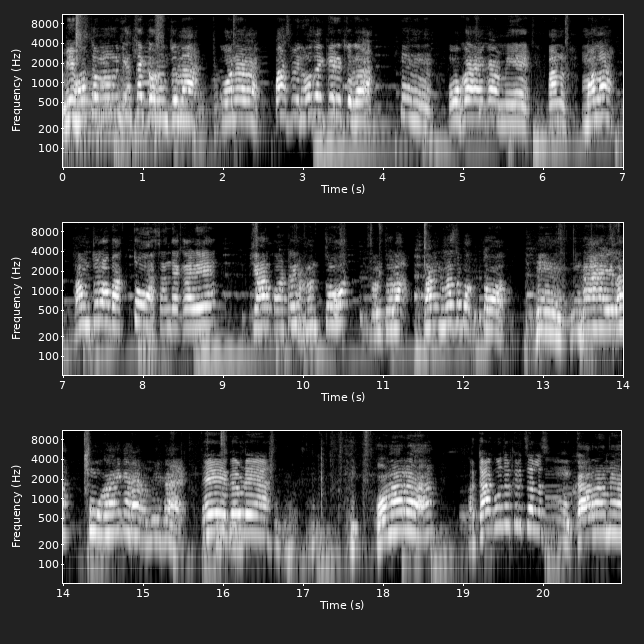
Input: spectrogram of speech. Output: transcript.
मी होतो म्हणून घेतलं करून तुला. कोण पाच मिनिट होतंय करी तुला? हम्म, हो काय का मी? आणि मला थांब तुला बघतो संध्याकाळी. चार क्वार्टर हाणतो आणि तुला चांगलंच बघतो. हम्म, नाहीला तू काय काय मी काय? ए बेवड्या. कोणार अरे काय गोंधळ करीत चाललास काराम्या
